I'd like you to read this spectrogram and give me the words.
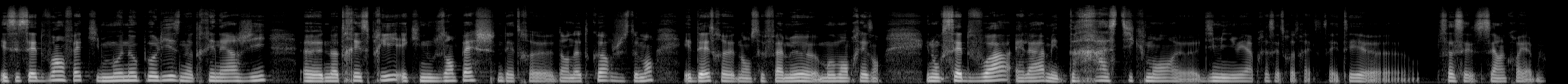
Et c'est cette voix en fait qui monopolise notre énergie, euh, notre esprit et qui nous empêche d'être dans notre corps justement et d'être dans ce fameux moment présent. Et donc cette voix, elle a mais drastiquement diminué après cette retraite. Ça a été, euh, ça c'est incroyable.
